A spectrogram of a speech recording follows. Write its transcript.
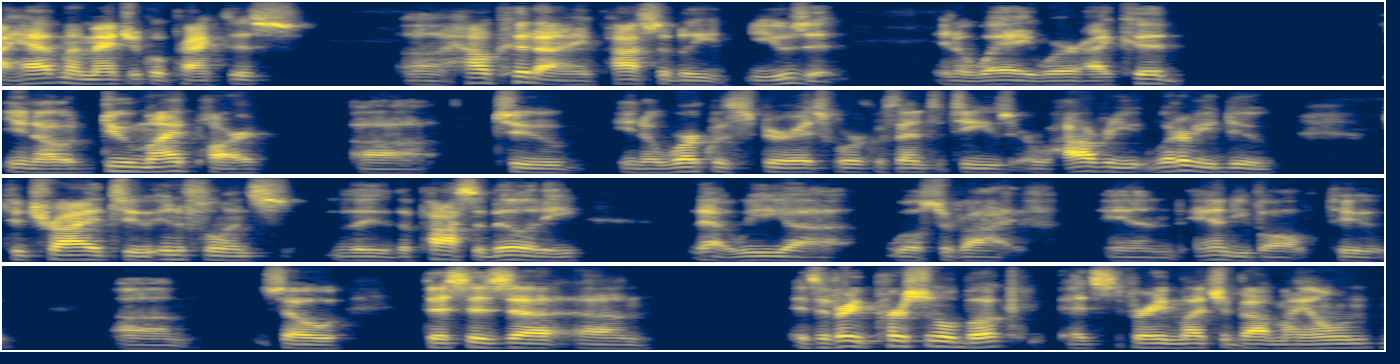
I have my magical practice. Uh, how could I possibly use it in a way where I could, you know, do my part uh, to, you know, work with spirits, work with entities, or however you, whatever you do to try to influence the, the possibility that we uh, will survive and and evolve too. Um, so this is a um, it's a very personal book. It's very much about my own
